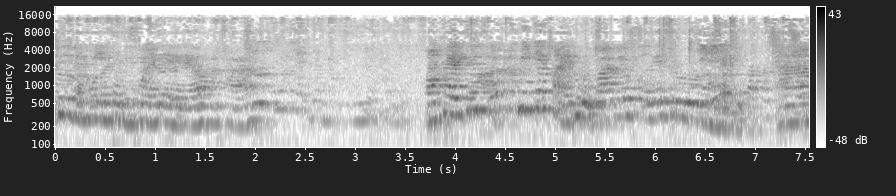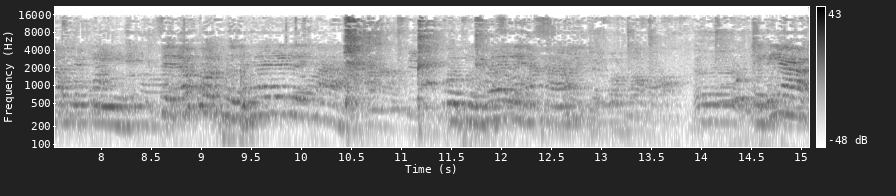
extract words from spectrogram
ชื่อนั้นมีคนใช้แล้วนะคะ ของใครขึ้นขึ้นเครื่องหมายถูกบ้างยกมือให้ดูอ่าโอเค เสร็จแล้วกดเผยแพร่ได้เลยค่ะกดเผยแพร่เลยนะคะ เออเห็นหรือยัง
